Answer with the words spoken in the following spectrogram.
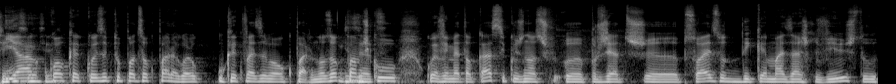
Sim, e há sim, sim. qualquer coisa que tu podes ocupar. Agora, o que é que vais ocupar? Nós ocupamos com, o- com o Heavy Metal e com os nossos eh, projetos eh, pessoais. Eu dediquei mais às reviews, tu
